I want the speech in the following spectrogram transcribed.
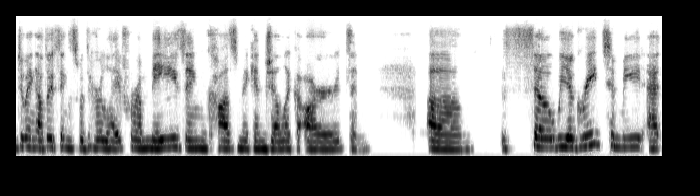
doing other things with her life, her amazing cosmic angelic art. And um, so we agreed to meet at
